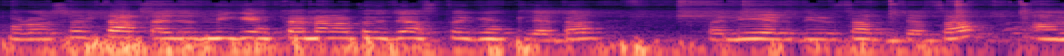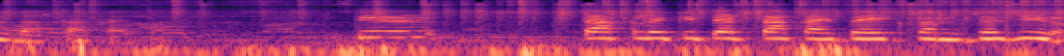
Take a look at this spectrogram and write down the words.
थोडंसं टाकायचं मी घेताना मात्र जास्त घेतल्या तर पण एक दीड चमच्याचा अंदाज टाकायचा. तीळ टाकलं की त्यात टाकायचं एक चमचा जिरं.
